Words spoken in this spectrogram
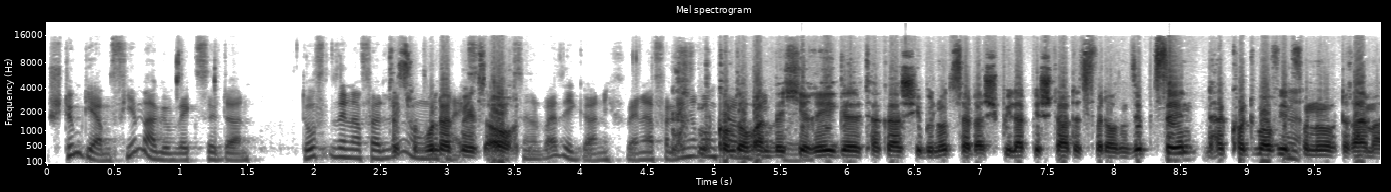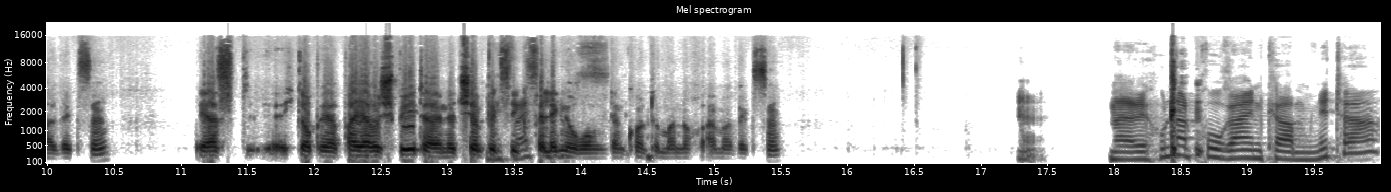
Stimmt, die haben viermal gewechselt dann. Durften sie in der Verlängerung. Das wundert mich jetzt auch. Dann weiß ich gar nicht. Wenn er Verlängerung Kommt auch an, welche Regel Takashi benutzt hat. Das Spiel hat gestartet 2017. Da konnte man auf jeden ja. Fall nur noch dreimal wechseln. Erst, ich glaube, ein paar Jahre später in der Champions League Verlängerung, dann konnte man noch einmal wechseln. Ja. Mal 100 pro rein kam Nitter,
